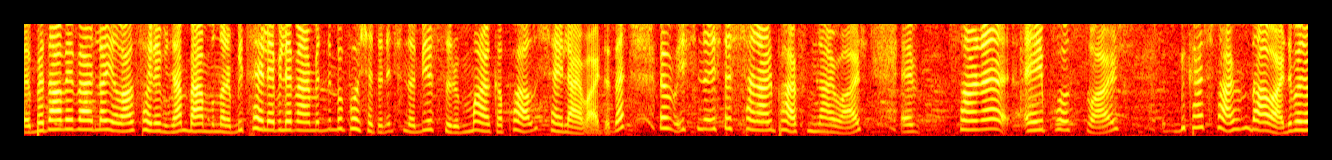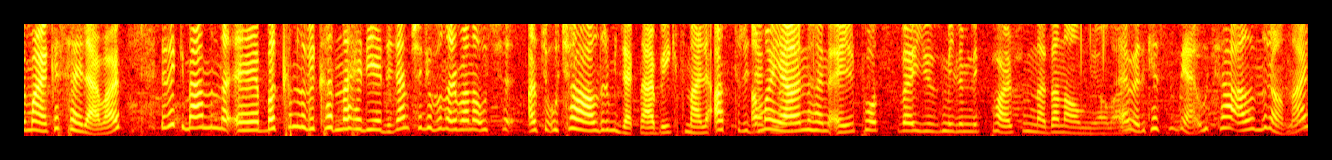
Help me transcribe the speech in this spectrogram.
e, bedava verdiler yalan söylemeyeceğim. Ben bunlara 1 TL bile vermedim bu poşetin içinde bir sürü marka pahalı şeyler var dedi. Ve içinde işte Chanel parfümler var. E, sonra AirPods var birkaç parfüm daha vardı. Böyle marka şeyler var. Dedi ki ben bunu e, bakımlı bir kadına hediye edeceğim. Çünkü bunları bana uça- uçağa aldırmayacaklar büyük ihtimalle. Attıracaklar. Ama yani hani AirPods ve 100 milimlik parfüm neden almıyorlar? Evet kesinlikle yani uçağa alınır onlar.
